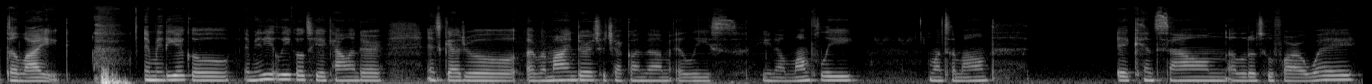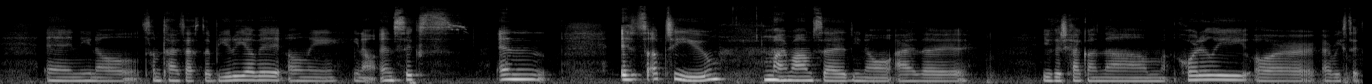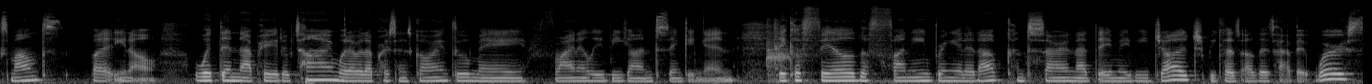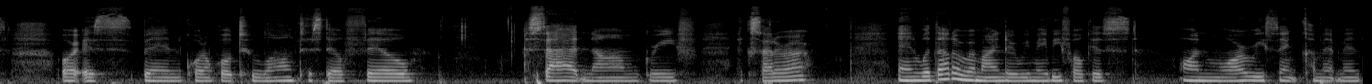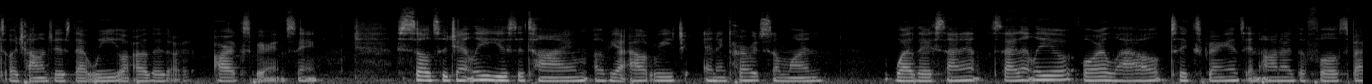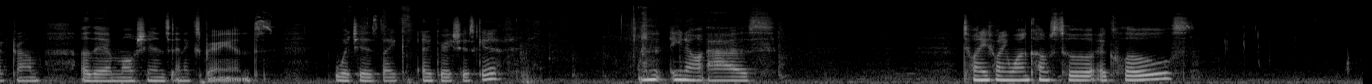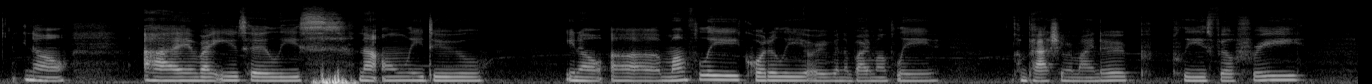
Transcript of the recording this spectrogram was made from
the like, immediate go, immediately go to your calendar and schedule a reminder to check on them at least, you know, monthly once a month, it can sound a little too far away. And, you know, sometimes that's the beauty of it. Only, you know, and six, and it's up to you. My mom said, you know, either you could check on them quarterly or every six months. But, you know, within that period of time, whatever that person is going through may finally begun sinking in. They could feel the funny bringing it up, concern that they may be judged because others have it worse, or it's been quote unquote too long to still feel sad, numb, grief, etc. And without a reminder, we may be focused on more recent commitments or challenges that we or others are, are experiencing. So, to gently use the time of your outreach and encourage someone, whether silent, silently or aloud, to experience and honor the full spectrum of their emotions and experience, which is like a gracious gift. And, you know, as 2021 comes to a close, you know, I invite you to at least not only do you know, a monthly, quarterly, or even a bi monthly compassion reminder, p- please feel free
